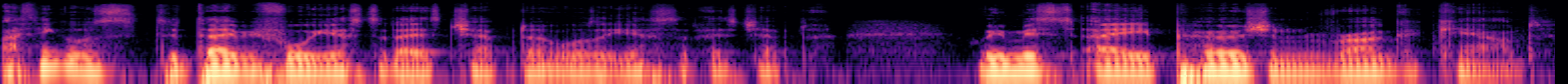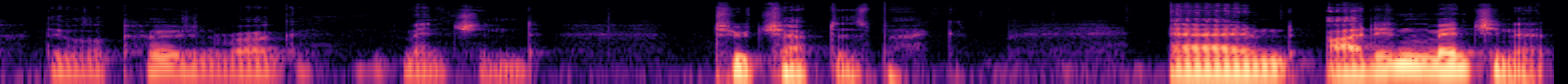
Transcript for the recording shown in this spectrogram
I think it was the day before yesterday's chapter. Was it yesterday's chapter? We missed a Persian rug count. There was a Persian rug mentioned two chapters back, and I didn't mention it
